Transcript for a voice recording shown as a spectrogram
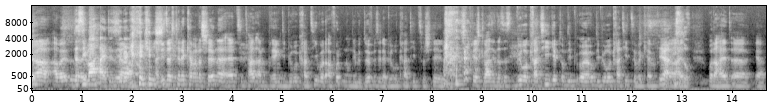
Ja, aber es ist Das ist die Wahrheit, das ist Ja. sogar wirklich. An dieser Stelle kann man das schöne äh, Zitat anbringen, die Bürokratie wurde erfunden, um die Bedürfnisse der Bürokratie zu stillen. Sprich quasi, dass es Bürokratie gibt, um die, äh, um die Bürokratie zu bekämpfen. Ja, oder ist halt, so. Oder halt, äh, ja,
